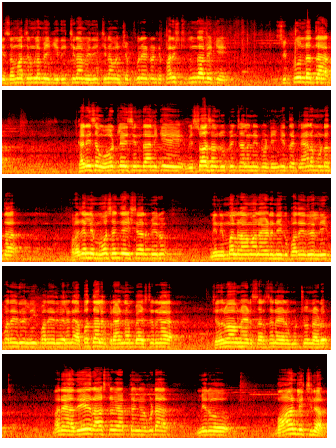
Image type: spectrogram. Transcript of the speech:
ఈ సంవత్సరంలో మీకు ఇది ఇచ్చినాం ఇది ఇచ్చినామని చెప్పుకునేటువంటి పరిస్థితి ఉందా మీకు? సిగ్గుండద్దా కనీసం ఓట్లేసిన దానికి విశ్వాసం చూపించాలనేటువంటి ఇంగిత జ్ఞానం ఉండద్దా? ప్రజల్ని మోసం చేసినారు మీరు. మీ నిమ్మల రామానాయుడు నీకు పదహైదు వేలు నీకు పదహైదు వేలు నీకు పదహైదు వేలు అని అబద్ధాలకు బ్రాండ్ అంబాసిడర్గా చంద్రబాబు నాయుడు సరసన ఆయన కూర్చున్నాడు. మరి అదే రాష్ట్ర వ్యాప్తంగా కూడా మీరు బాండ్లు ఇచ్చినారు.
